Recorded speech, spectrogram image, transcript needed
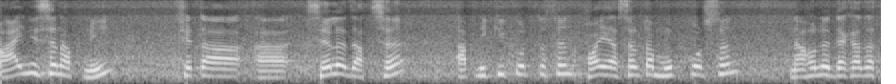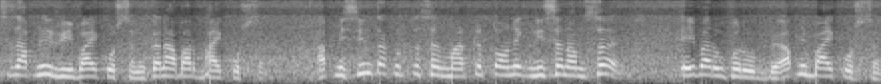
বাই নিছেন আপনি, সেটা সেলে যাচ্ছে, আপনি কি করতেছেন? হয় অ্যাসেলটা মুভ করছেন, না হলে দেখা যাচ্ছে যে আপনি রিবাই করছেন, ওখানে আবার বাই করছেন। আপনি চিন্তা করতেছেন মার্কেট তো অনেক নিচে নামছে, এইবার উপরে উঠবে, আপনি বাই করছেন।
